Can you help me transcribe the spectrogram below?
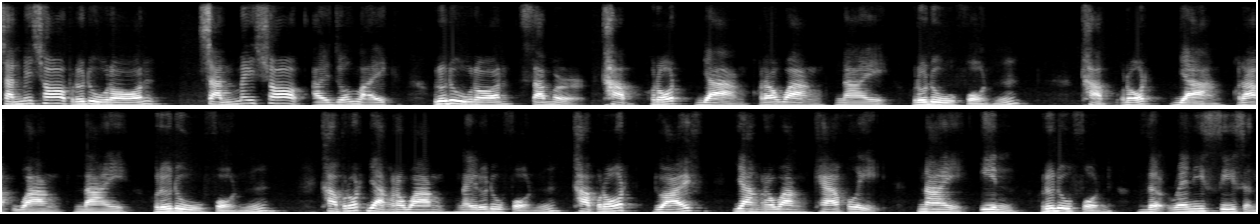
ฉันไม่ชอบฤดูร้อน ฉันไม่ชอบ I don't like ฤดูร้อน summer ขับรถอย่างระวังในฤดูฝน ขับรถอย่างระวังในฤดูฝน ขับรถอย่างระวังในฤดูฝน ขับรถ drive อย่างระวัง carefully ใน in ฤดูฝน the rainy season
